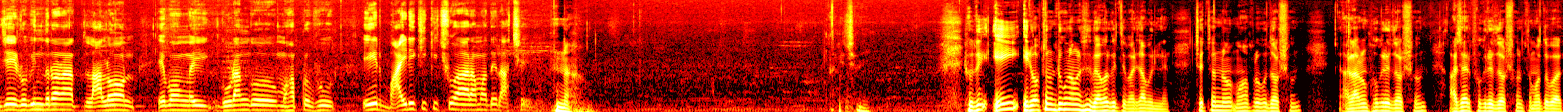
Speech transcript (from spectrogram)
যে রবীন্দ্রনাথ লালন এবং এই গৌরাঙ্গ মহাপ্রভুর এর বাইরে কি কিছু আর আমাদের আছে? না। কিছু নেই। শুধু এই এই রত্নটুকু আমরা শুধু ব্যবহার করতে পারি যা বললেন চৈতন্য মহাপ্রভু দর্শন আর লালন ফকিরের দর্শন আজার ফকিরের দর্শন তো মতবাদ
